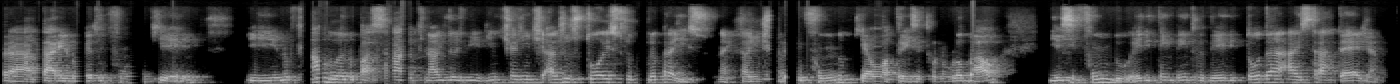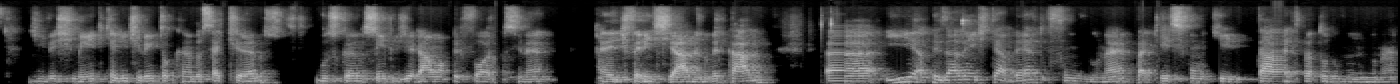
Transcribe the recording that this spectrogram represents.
para estarem no mesmo fundo que ele. E no final do ano passado, no final de 2020, a gente ajustou a estrutura para isso. Né? Então, a gente abriu um fundo, que é o O3 Retorno Global, e esse fundo, ele tem dentro dele toda a estratégia de investimento que a gente vem tocando há sete anos, buscando sempre gerar uma performance né, é, diferenciada no mercado. Uh, e apesar de a gente ter aberto o fundo, né, para que esse fundo que está aberto para todo mundo, né,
